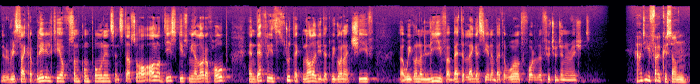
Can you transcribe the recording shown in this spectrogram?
the recyclability of some components and stuff. So all, all, of this gives me a lot of hope, and definitely it's through technology that we're going to achieve, uh, we're going to leave a better legacy and a better world for the future generations. How do you focus on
